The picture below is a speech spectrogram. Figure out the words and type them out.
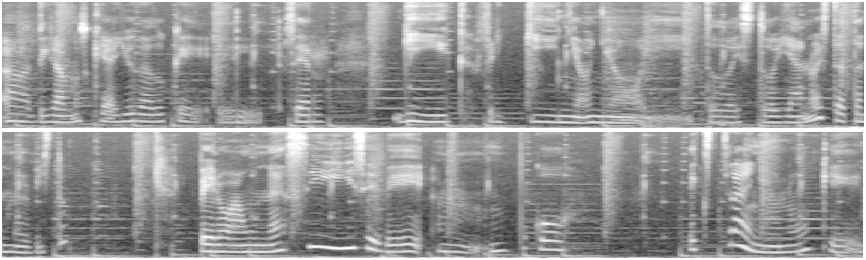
ah, digamos que ha ayudado que el ser geek, friki, ñoño y todo esto ya no está tan mal visto. Pero aún así se ve mm, un poco extraño, ¿no? Que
